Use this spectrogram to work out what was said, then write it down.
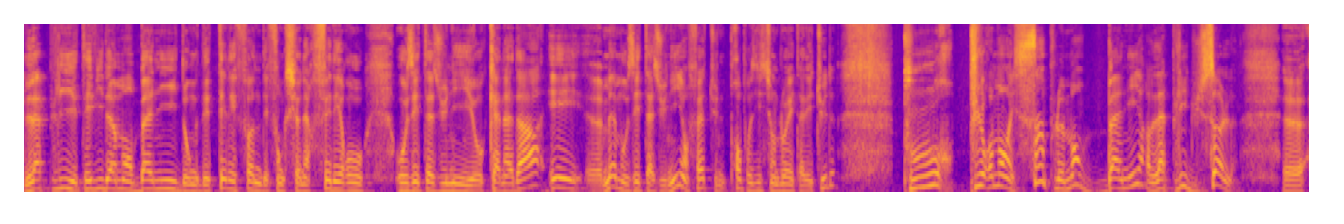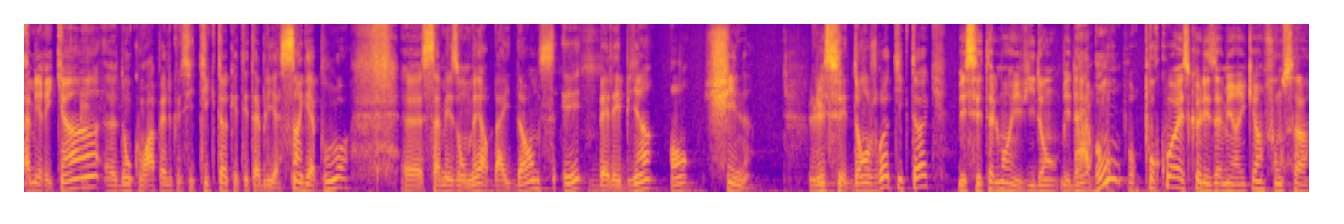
l'appli est évidemment bannie donc des téléphones des fonctionnaires fédéraux aux États-Unis et au Canada, et euh, même aux États-Unis, en fait, une proposition de loi est à l'étude pour purement et simplement bannir l'appli du sol euh, américain. Euh, donc, on rappelle que si TikTok est établi à Singapour, euh, sa maison mère ByteDance est bel et bien en Chine. Luc, c'est dangereux TikTok? Mais c'est tellement évident. Mais d'ailleurs, Ah bon? pour- pourquoi est-ce que les Américains font ça?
